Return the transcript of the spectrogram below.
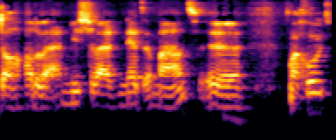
dan hadden we, missen we eigenlijk net een maand. Mm. Maar goed,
